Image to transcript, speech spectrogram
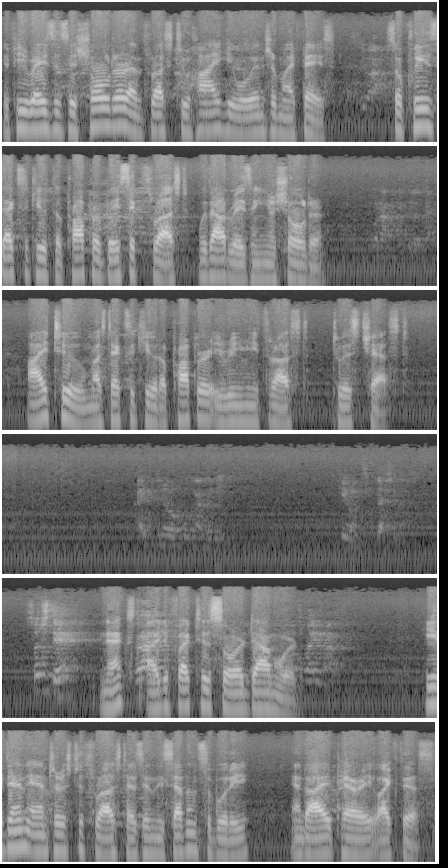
If he raises his shoulder and thrusts too high, he will injure my face. So please execute the proper basic thrust without raising your shoulder. I too must execute a proper irimi thrust to his chest. Next, I deflect his sword downward. He then enters to thrust as in the seventh suburi, and I parry like this.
